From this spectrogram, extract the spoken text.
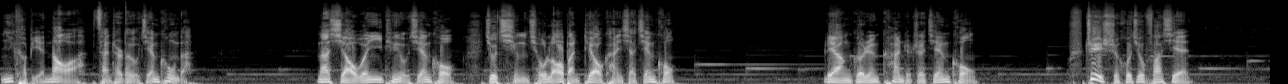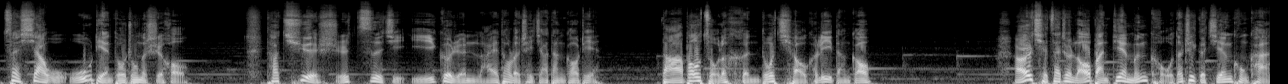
你可别闹啊，咱这儿都有监控的。”那小文一听有监控，就请求老板调看一下监控。两个人看着这监控，这时候就发现，在下午五点多钟的时候，他确实自己一个人来到了这家蛋糕店，打包走了很多巧克力蛋糕，而且在这老板店门口的这个监控看。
